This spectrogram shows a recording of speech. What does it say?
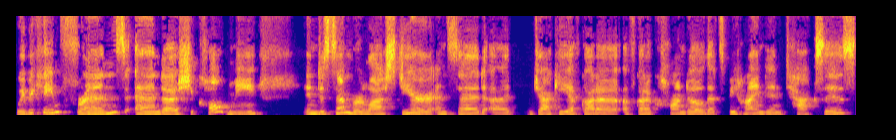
We became friends and uh, she called me in December last year and said, uh, "Jackie, I've got a I've got a condo that's behind in taxes.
